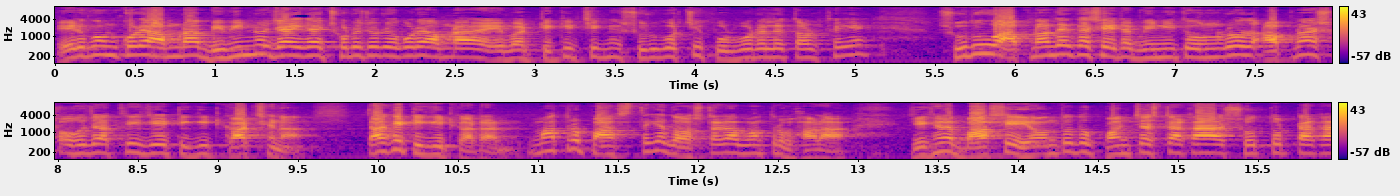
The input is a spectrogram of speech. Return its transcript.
এরকম করে আমরা বিভিন্ন জায়গায় ছোট ছোট করে আমরা এবার টিকিট চেকিং শুরু করছি পূর্ব রেলের তরফ থেকে। শুধু আপনাদের কাছে এটা বিনীত অনুরোধ, আপনার সহযাত্রী যে টিকিট কাটছে না তাকে টিকিট কাটান। মাত্র পাঁচ থেকে দশ টাকা মাত্র ভাড়া। যেখানে বাসে অন্তত পঞ্চাশ টাকা, সত্তর টাকা,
